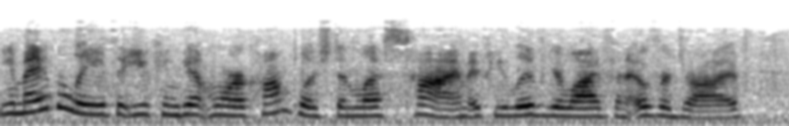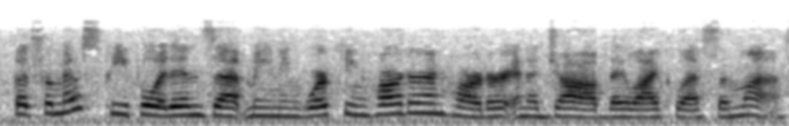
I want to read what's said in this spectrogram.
You may believe that you can get more accomplished in less time if you live your life in overdrive, but for most people it ends up meaning working harder and harder in a job they like less and less.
